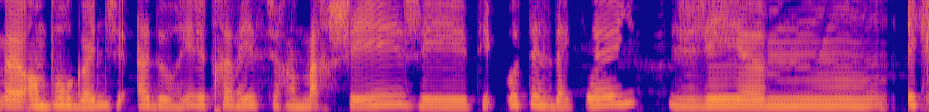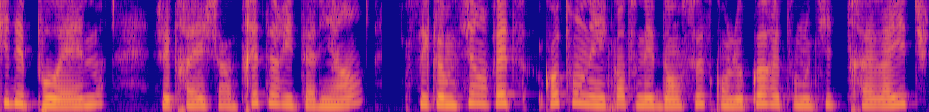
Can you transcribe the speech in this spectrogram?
euh, en Bourgogne, j'ai adoré. J'ai travaillé sur un marché, j'ai été hôtesse d'accueil, j'ai euh, écrit des poèmes, j'ai travaillé chez un traiteur italien. C'est comme si en fait, quand on est quand on est danseuse, quand le corps est ton outil de travail, tu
